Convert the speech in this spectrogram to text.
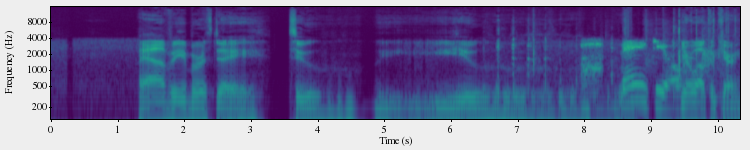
Happy birthday to you. Thank you. You're welcome, Carrie.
